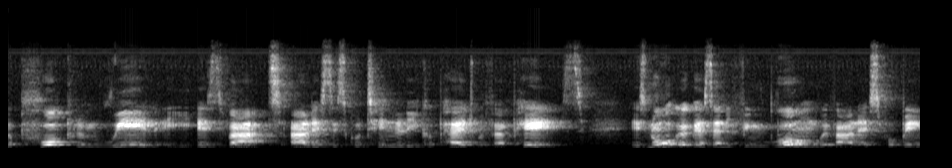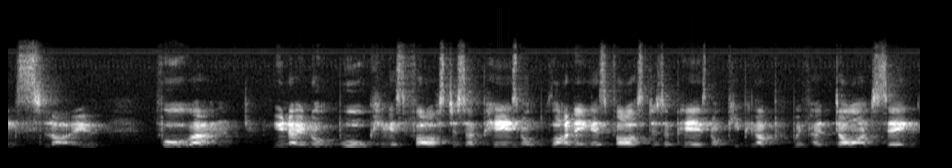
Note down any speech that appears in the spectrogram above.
the problem really is that Alice is continually compared with her peers. It's not that there's anything wrong with Alice for being slow, for um, you know, not walking as fast as her peers, not running as fast as her peers, not keeping up with her dancing.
